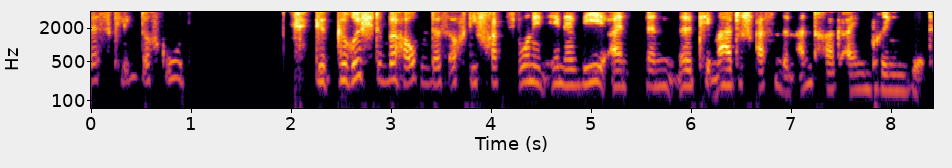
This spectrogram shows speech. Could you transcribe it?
Das klingt doch gut. Ge Gerüchte behaupten, dass auch die Fraktion in NRW einen äh, thematisch passenden Antrag einbringen wird.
